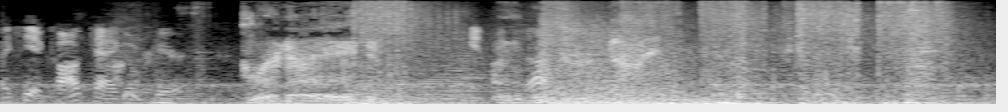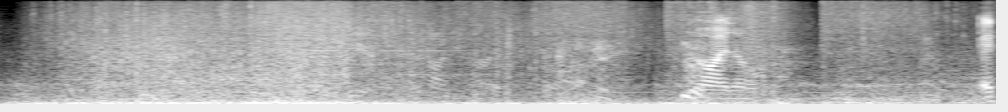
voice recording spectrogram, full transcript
I see a cog tag over here. Can't I know. It,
